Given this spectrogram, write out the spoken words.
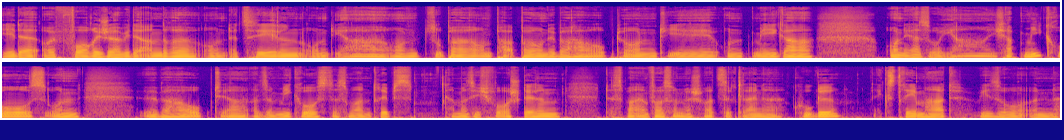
jeder euphorischer wie der andere und erzählen und ja und super und Papa und überhaupt und je und mega und er so ja ich habe Mikros und überhaupt. Ja, also Mikros, das waren Trips, kann man sich vorstellen. Das war einfach so eine schwarze kleine Kugel, extrem hart, wie so ein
